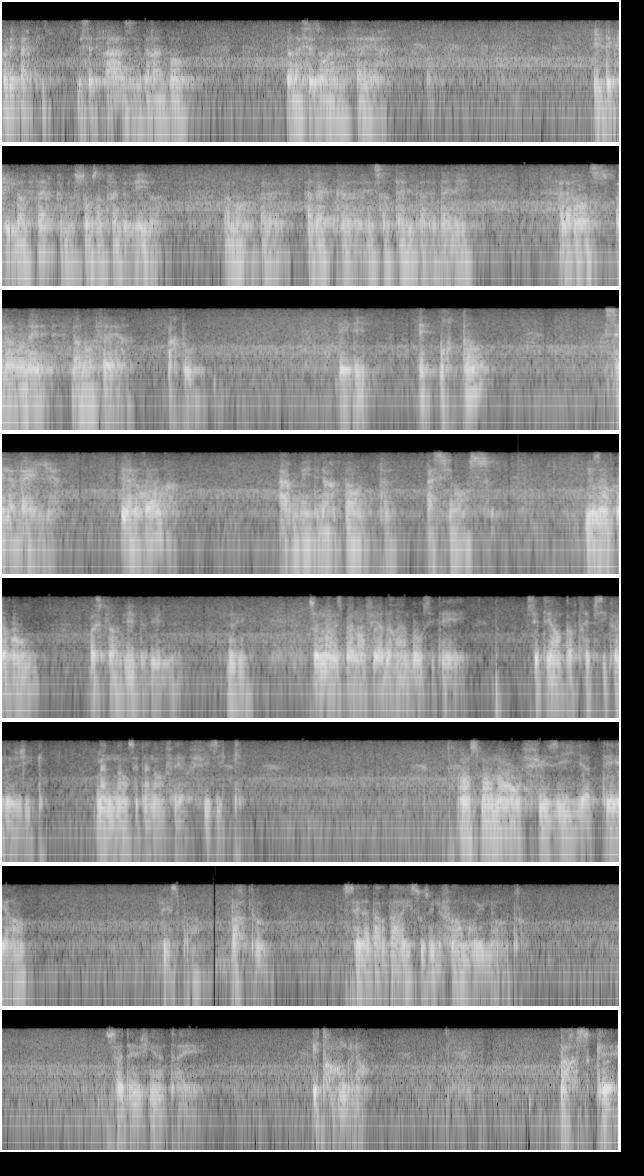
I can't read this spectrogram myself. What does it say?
On est parti de cette phrase de Rimbaud dans la saison à l'enfer. Il décrit l'enfer que nous sommes en train de vivre, vraiment, euh, avec euh, une centaine d'années à l'avance. Alors on est dans l'enfer, partout. Et il dit, et pourtant, c'est la veille. Et à l'aurore, armée d'une ardente patience, nous entrerons aux splendides villes. Oui. Seulement, n'est-ce pas, l'enfer de Rimbaud, c'était, c'était encore très psychologique. Maintenant, c'est un enfer physique. En ce moment, on fusille à Téhéran, n'est-ce pas? Partout. C'est la barbarie sous une forme ou une autre. Ça devient très étranglant. Parce que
